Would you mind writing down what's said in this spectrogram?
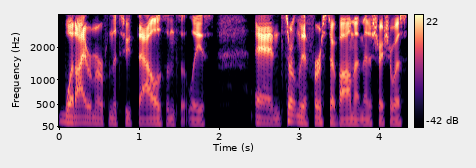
what i remember from the 2000s at least and certainly the first obama administration was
